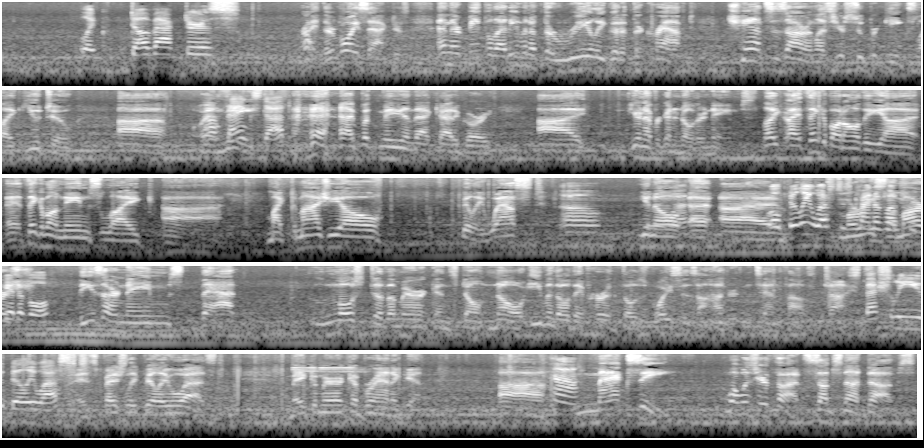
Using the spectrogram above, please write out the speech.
like dub actors. Right, they're voice actors, and they're people that even if they're really good at their craft, chances are, unless you're super geeks like you two, uh, Oh, and me, thanks, Dad. I put me in that category. Uh, you're never going to know their names. Like I think about all the, uh, think about names like uh, Mike DiMaggio, Billy West. Oh, You Billy know, West. uh, uh, well, Billy West is kind of Maurice LaMarche. unforgettable. These are names that most of Americans don't know, even though they've heard those voices 110,000 times. Especially you, Billy West. Especially Billy West. Make America Brannigan. Uh, Huh. Maxie, what was your thoughts? Subs, not dubs.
